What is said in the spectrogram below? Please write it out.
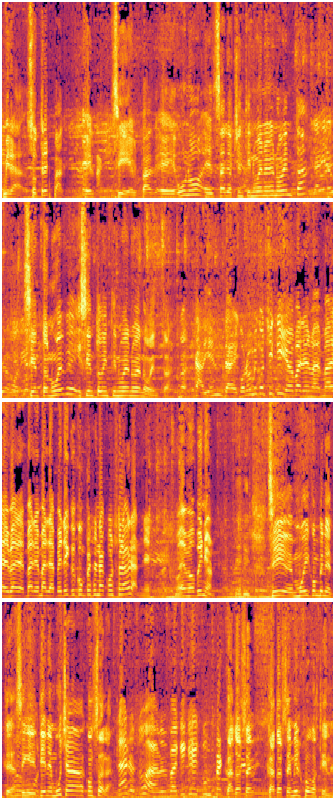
Mira, son tres packs. El, sí, el pack 1 sale 89,990, 109 y 129,990. No, está bien, está económico, chiquillos. Vale, vale, vale, vale más la pena que compres una consola grande, en mi opinión. Sí, es muy conveniente, así que tiene muchas consolas. Claro, tú, ah, ¿para qué quieres comprarte 14 mil juegos tiene.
